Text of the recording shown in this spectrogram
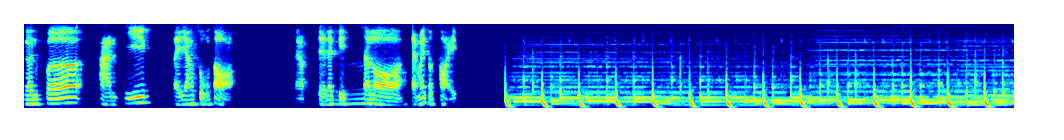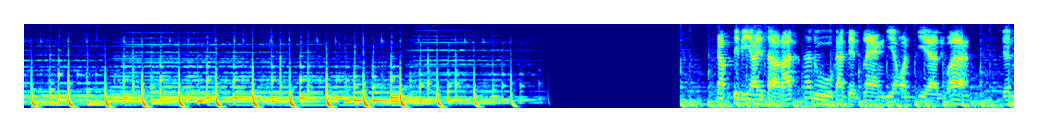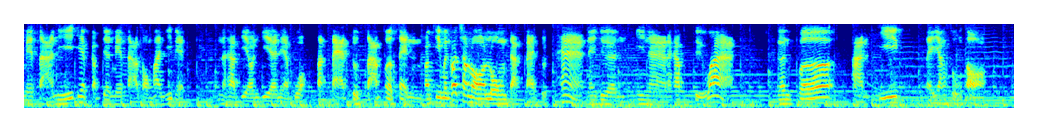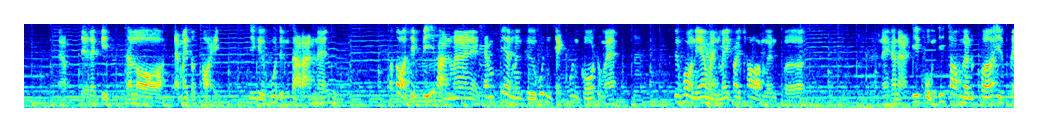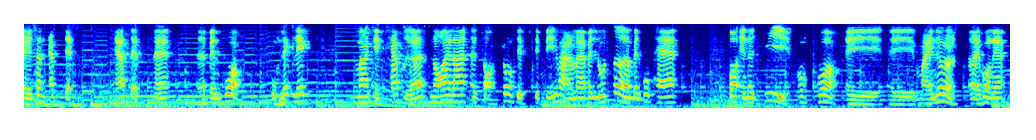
เงินเฟ้อผ่านพีคแต่ยังสูงต่อนะครับเศรษฐกิจอืมชะลอแต่ไม่ถดถอยกับ CPI สหรัฐถ้าดูการเปลี่ยนแปลง year on year หรือว่าเดือนเมษายนนี้เทียบกับเดือนเมษายน2021 นะครับ year on year เนี่ยบวกสัก8.3เปอร์เซ็นต์ความจริงมันก็ชะลอลงจาก 8.5 ในเดือนมีนานะครับถือว่าเงินเฟ้อผ่านพีคแต่ยังสูงต่อนะครับเศรษฐกิจชะลอแต่ไม่ถดถอย นี่คือพูดถึงสหรัฐนะเพราะต่อ 10 ปีที่ผ่านมาเนี่ยแชมเปี้ยนมันคือหุ้นเทคหุ้นโกลด์ถูกไหมซึ่งพวกเนี้ยมันไม่ค่อยชอบเงินเฟ้อในขณะที่กลุ่มที่ชอบเงินเฟ้อ inflation assets assets นะฮะอาจจะเป็นพวกกลุ่มเล็กๆ market cap เหลือน้อยละเอ่อจอดช่วง 10 10 ปีที่ผ่านมาเป็น loser เป็นผู้แพ้พวก energy พวกพวกไอ้ไอ้ miners อะไรพวกเนี้ย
